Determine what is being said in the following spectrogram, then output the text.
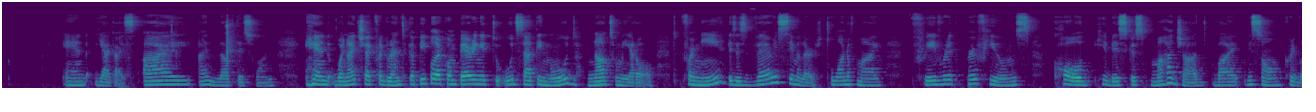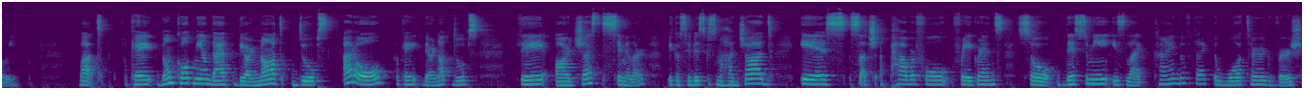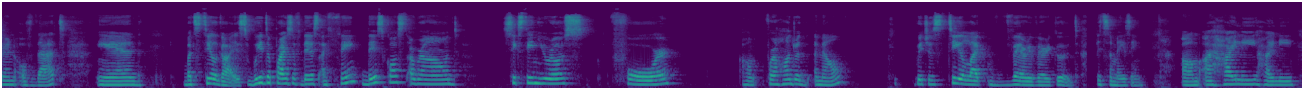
And yeah, guys, I I love this one. And when I check Fragrantica, people are comparing it to Oud Satin Mood. Not to me at all. For me, this is very similar to one of my favorite perfumes called Hibiscus Mahajad by Maison Crivelli. But, okay, don't quote me on that. They are not dupes at all. Okay, they are not dupes. They are just similar because Hibiscus Mahajad is such a powerful fragrance. So this to me is like kind of like the watered version of that. And, but still guys, with the price of this, I think this cost around 16 euros for, um, for 100 ml, which is still like very, very good. It's amazing. Um, I highly, highly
